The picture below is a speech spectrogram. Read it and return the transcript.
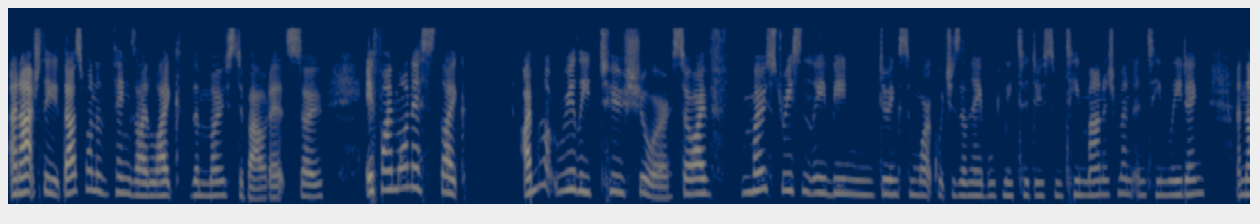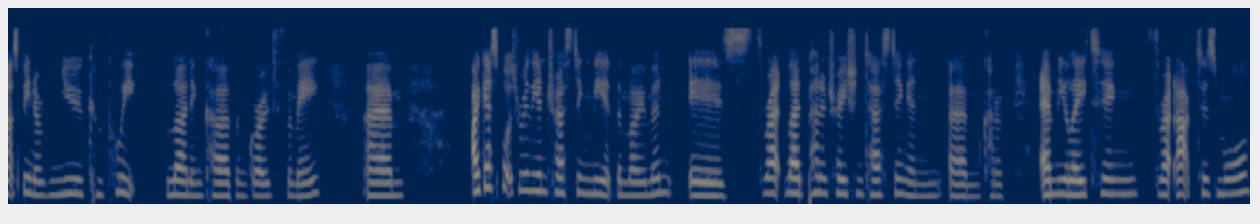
And actually, that's one of the things I like the most about it. So, if I'm honest, like, I'm not really too sure. So I've most recently been doing some work which has enabled me to do some team management and team leading, and that's been a new complete learning curve and growth for me. Um, I guess what's really interesting me at the moment is threat-led penetration testing and um, kind of emulating threat actors more.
